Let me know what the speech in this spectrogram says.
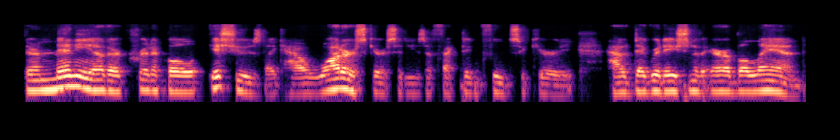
there are many other critical issues like how water scarcity is affecting food security, how degradation of arable land,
